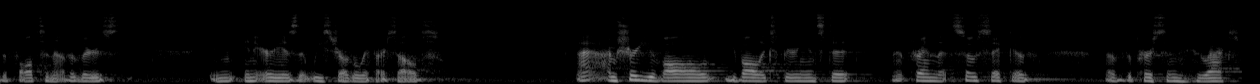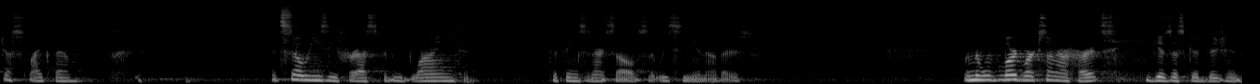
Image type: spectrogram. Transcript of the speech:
the faults in others in, in areas that we struggle with ourselves? I'm sure you've all, you've all experienced it. That friend that's so sick of of the person who acts just like them. it's so easy for us to be blind to things in ourselves that we see in others. When the Lord works on our hearts, He gives us good vision.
